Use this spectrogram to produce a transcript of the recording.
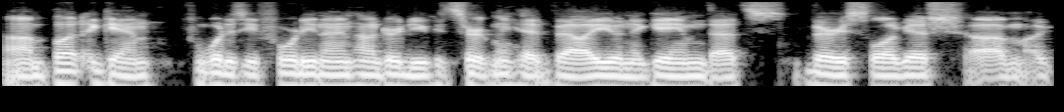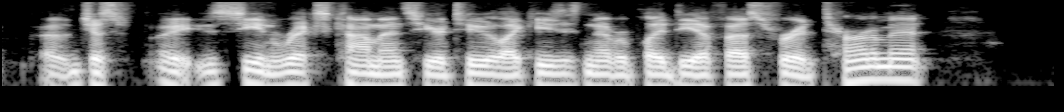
um, but again, what is he, 4,900? You could certainly hit value in a game that's very sluggish. Um, uh, just uh, seeing Rick's comments here too, like he's never played DFS for a tournament.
